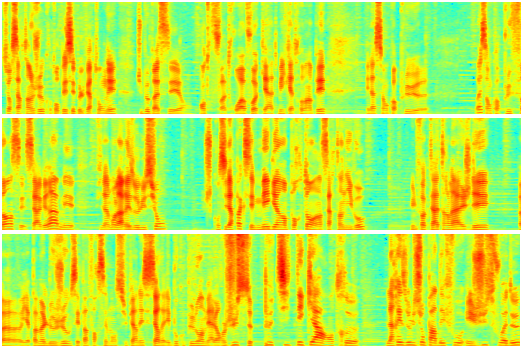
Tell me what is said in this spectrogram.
sur certains jeux, quand ton PC peut le faire tourner, tu peux passer en- entre x3, x4, 1080p, et là c'est encore plus, euh, ouais c'est encore plus fin, c'est agréable, mais finalement la résolution, je considère pas que c'est méga important à un certain niveau. Une fois que t'as atteint la HD, il y a pas mal de jeux où c'est pas forcément super nécessaire d'aller beaucoup plus loin, mais alors juste ce petit écart entre la résolution par défaut et juste x2,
